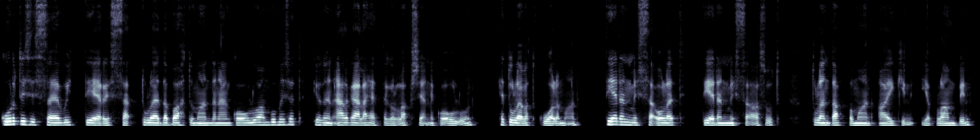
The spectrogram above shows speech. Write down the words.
Kurtisissa ja Whittierissä tulee tapahtumaan tänään kouluampumiset, joten älkää lähettäkö lapsianne kouluun. He tulevat kuolemaan. Tiedän missä olet, tiedän missä asut. Tulen tappamaan Aikin ja Plumpin.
